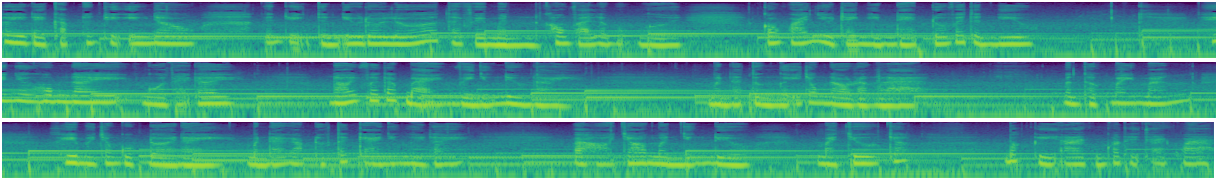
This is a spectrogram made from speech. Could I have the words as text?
khi đề cập đến chuyện yêu nhau, đến chuyện tình yêu đôi lứa, tại vì mình không phải là một người có quá nhiều trải nghiệm đẹp đối với tình yêu. Thế nhưng hôm nay, ngồi tại đây, nói với các bạn về những điều này, mình đã từng nghĩ trong đầu rằng là mình thật may mắn khi mà trong cuộc đời này mình đã gặp được tất cả những người đấy và họ cho mình những điều mà chưa chắc bất kỳ ai cũng có thể trải qua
